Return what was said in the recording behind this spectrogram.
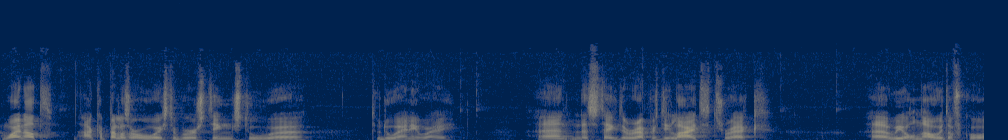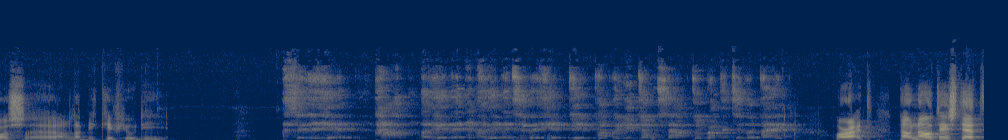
Why not? A Acapellas are always the worst things to uh, to do anyway. And let's take the Rapper's Delight track. Uh, we all know it, of course. Uh, let me give you the. All right. Now notice that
